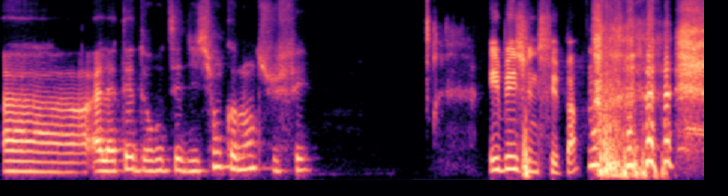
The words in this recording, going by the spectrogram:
à, à, la tête de Routes Édition, comment tu fais? Eh bien, je ne fais pas.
